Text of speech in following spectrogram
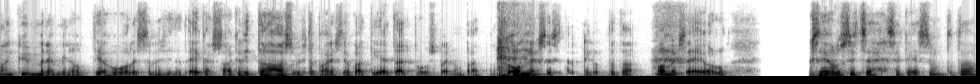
olin kymmenen minuuttia huolissani siitä, että eikä saakeli taas yhtä pahista, joka tietää, että Bruce Wayne on Batman. Mutta onneksi, se, sitten, niin kuin, tota, onneksi ei ollut se ei ollut sitten se, se keissi, mutta tota,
